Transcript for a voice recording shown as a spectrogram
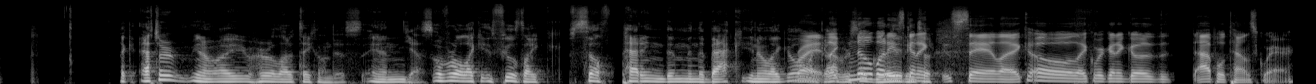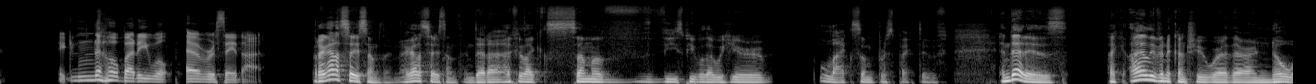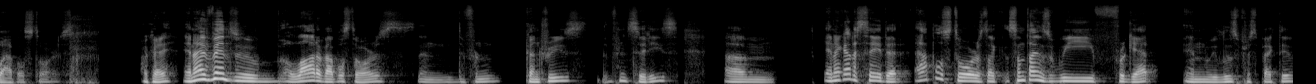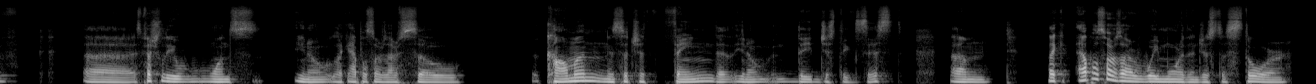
like after you know i heard a lot of take on this and yes overall like it feels like self-patting them in the back you know like oh my right god like we're so nobody's great," gonna so- say like oh like we're gonna go to the apple town square. Like nobody will ever say that. But i gotta say something. I gotta say something that I, I feel like some of these people that we hear lack some perspective. And that is like i live in a country where there are no apple stores okay? And i've been to a lot of apple stores in different countries different cities um and i gotta say that apple stores like sometimes we forget and we lose perspective uh especially once you know like apple stores are so common and is such a thing that you know they just exist. Um like apple stores are way more than just a store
